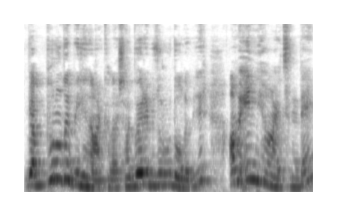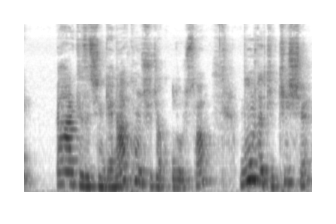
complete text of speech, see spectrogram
ya bunu da bilin arkadaşlar. Böyle bir durumu da olabilir. Ama en nihayetinde herkes için genel konuşacak olursa buradaki kişi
